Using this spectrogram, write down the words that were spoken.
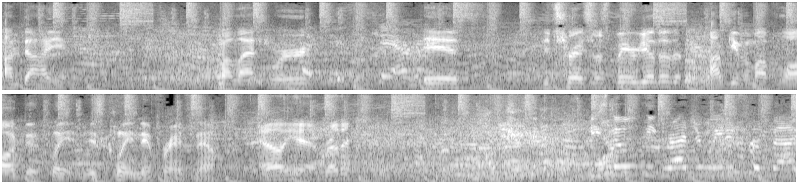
I'm dying. My last word is the treasure's buried under the. I'm giving my vlog to Clinton. It's Clinton and friends now. Hell yeah, brother. He's still, he graduated from Bad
